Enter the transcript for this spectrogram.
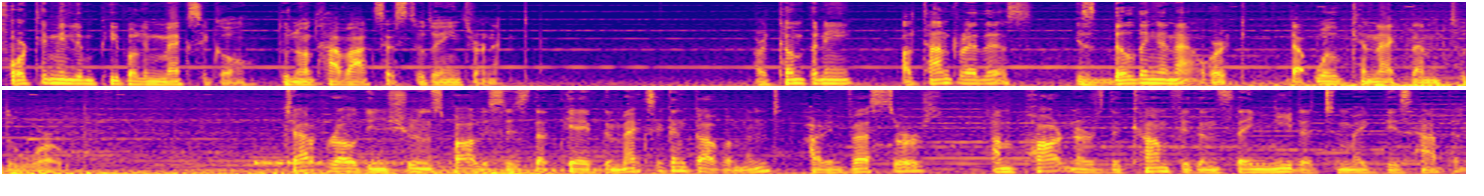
40 million people in Mexico do not have access to the internet. Our company, Altan Redes, is building a network that will connect them to the world. Chubb wrote insurance policies that gave the Mexican government, our investors, and partners the confidence they needed to make this happen.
